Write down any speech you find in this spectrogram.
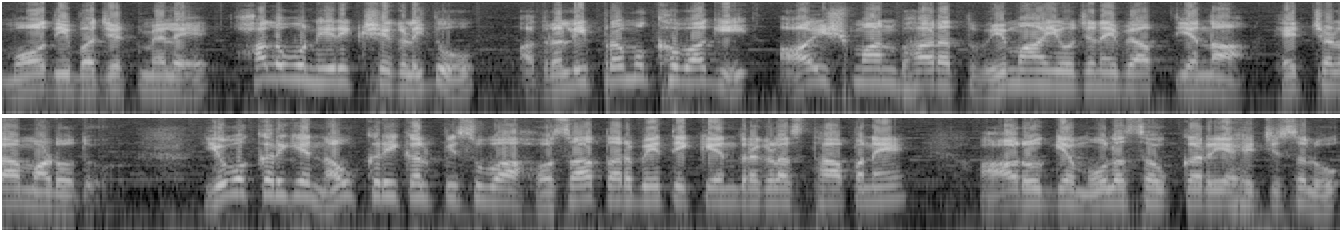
ಮೋದಿ ಬಜೆಟ್ ಮೇಲೆ ಹಲವು ನಿರೀಕ್ಷೆಗಳಿದ್ದು, ಅದರಲ್ಲಿ ಪ್ರಮುಖವಾಗಿ ಆಯುಷ್ಮಾನ್ ಭಾರತ್ ವಿಮಾ ಯೋಜನೆ ವ್ಯಾಪ್ತಿಯನ್ನ ಹೆಚ್ಚಳ ಮಾಡೋದು. ಯುವಕರಿಗೆ ನೌಕರಿ ಕಲ್ಪಿಸುವ ಹೊಸ ತರಬೇತಿ ಕೇಂದ್ರಗಳ ಸ್ಥಾಪನೆ, ಆರೋಗ್ಯ ಮೂಲಸೌಕರ್ಯ ಹೆಚ್ಚಿಸಲು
